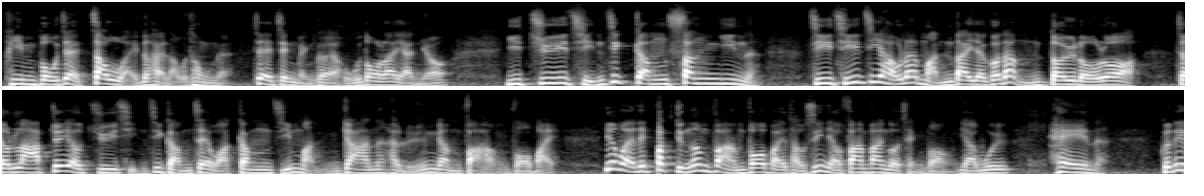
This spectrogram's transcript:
遍布即係周圍都係流通嘅，即係證明佢係好多啦印咗。而鑄錢之禁新煙啊，自此之後咧，文帝就覺得唔對路咯，就立咗有鑄錢之禁，即係話禁止民間咧係亂咁發行貨幣。因為你不斷咁發行貨幣，頭先又翻翻個情況，又會輕啊！嗰啲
